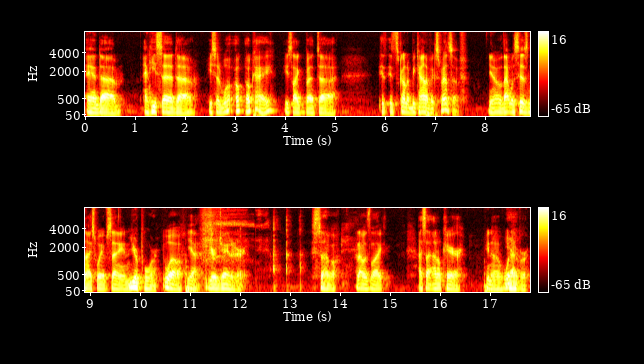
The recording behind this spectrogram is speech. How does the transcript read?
And um, and he said, uh, he said, "Well, okay." He's like, "But uh, it, it's going to be kind of expensive." You know, that was his nice way of saying, You're poor. well, yeah, you're a janitor. so, and I was like, I said, I don't care, you know, whatever.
